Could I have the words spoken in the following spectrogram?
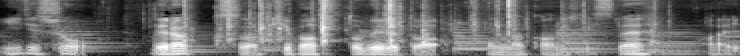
いいでしょう。デラックスのキバットベルトはこんな感じですね。はい。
